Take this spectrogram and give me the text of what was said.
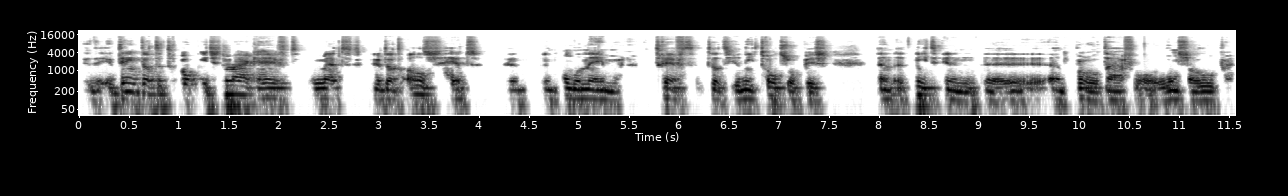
ik denk dat het ook iets te maken heeft met dat als het een, een ondernemer treft dat hij er niet trots op is, en het niet in, aan de borreltafel rond zal roepen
